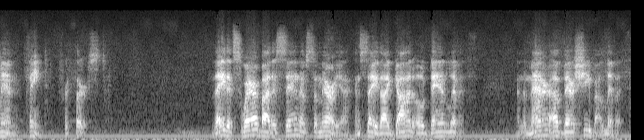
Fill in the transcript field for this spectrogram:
men faint for thirst. They that swear by the sin of Samaria and say, Thy God, O Dan, liveth, and the manner of Beersheba liveth,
